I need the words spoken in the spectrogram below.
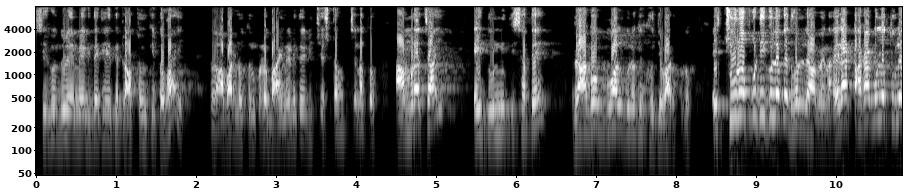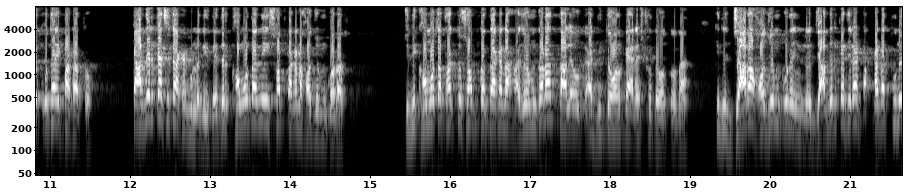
শিগুন্দুরে মেঘ দেখলে একটু আতঙ্কিত হয়, তো আবার নতুন করে বাইনারি তৈরির চেষ্টা হচ্ছে না তো। আমরা চাই এই দুর্নীতির সাথে রাঘব বলগুলোকে খুঁজে বার করুক। এই চুনোপুটি গুলোকে ধরলে হবে না। এরা টাকাগুলো তুলে কোথায় পাঠাতো? তাদের কাছে টাকাগুলো দিতে। এদের ক্ষমতা নেই সব টাকাটা হজম করার। যদি ক্ষমতা থাকতো সব টাকাটা হজম করার, তাহলে ওকে দ্বিতীয় ওকে অ্যারেস্ট হতে হতো না। কিন্তু যারা হজম করে নিল, যাদের কাছে টাকাটা তুলে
